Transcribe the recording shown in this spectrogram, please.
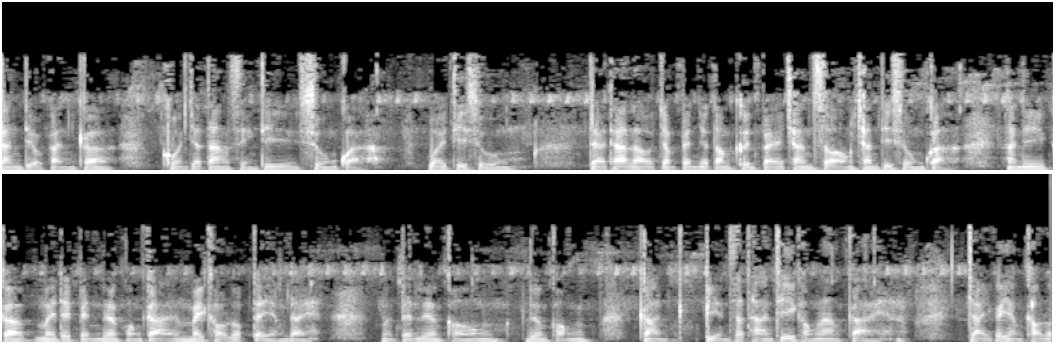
ชั้นเดียวกันก็ควรจะตั้งสิ่งที่สูงกว่า ไว้ที่สูง แต่ถ้าเราจำเป็นจะต้องขึ้นไปชั้นสองชั้นที่สูงกว่า อันนี้ก็ไม่ได้เป็นเรื่องของการไม่เคารพแต่อย่างใด มันเป็นเรื่องของเรื่องของการเปลี่ยนสถานที่ของร่างกาย ใจก็ยังเคาร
